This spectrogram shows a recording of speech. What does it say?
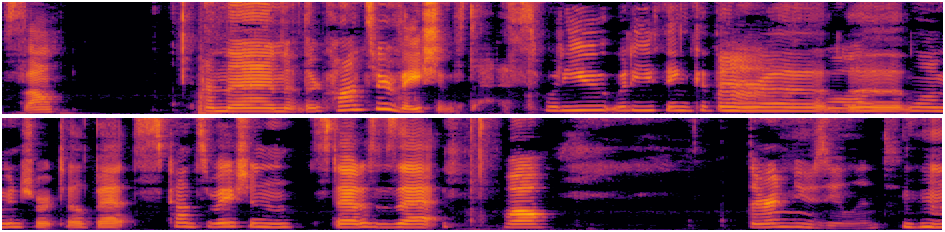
So, and then their conservation status. What do you what do you think of their uh, Hmm, well- the long and short tailed bats conservation status is at? Well, they're in New Zealand. Mm-hmm.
